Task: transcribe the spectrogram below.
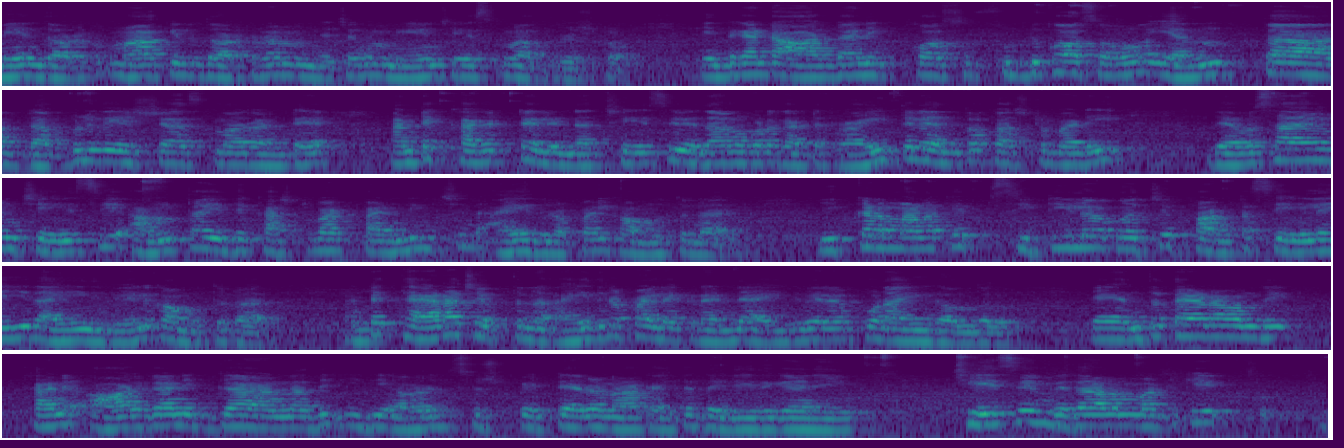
మేము దొరక మాకు ఇవి దొరకడం నిజంగా మేము చేసుకున్న అదృష్టం. ఎందుకంటే ఆర్గానిక్ కోసం ఫుడ్ కోసం ఎంత డబ్బులు వేస్ట్ చేస్తున్నారంటే అంటే కరెక్టే లేండి. అది చేసే విధానం కూడా కరెక్ట్. రైతులు ఎంతో కష్టపడి వ్యవసాయం చేసి అంత ఇది కష్టపడి పండించింది ఐదు రూపాయలకి అమ్ముతున్నారు. ఇక్కడ మనకి సిటీలోకి వచ్చి పంట సేల్ అయ్యేది ఐదు వేలకు అమ్ముతున్నారు. అంటే తేడా చెప్తున్నా ఐదు రూపాయలు ఎక్కడండి ఐదు వేలకు కూడా ఐదు వందలు. ఎంత తేడా ఉంది? కానీ ఆర్గానిక్గా అన్నది ఇది ఎవరికి సృష్టి పెట్టారో నాకైతే తెలియదు కానీ చేసే విధానం మట్టుకి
